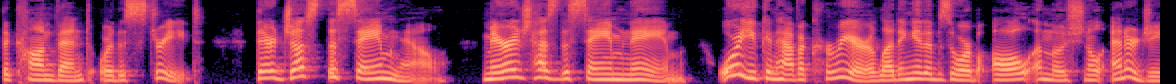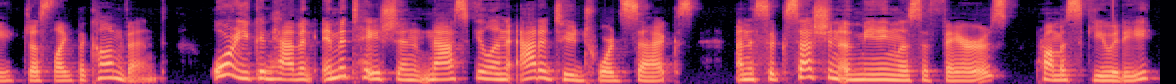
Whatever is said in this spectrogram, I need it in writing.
the convent, or the street. They're just the same now. Marriage has the same name. Or you can have a career, letting it absorb all emotional energy, just like the convent. Or you can have an imitation masculine attitude towards sex and a succession of meaningless affairs, promiscuity,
